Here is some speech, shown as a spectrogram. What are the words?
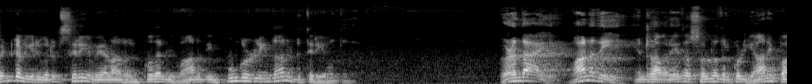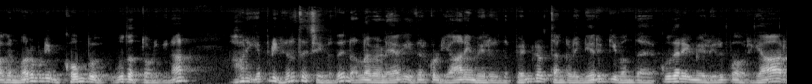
பெண்கள் இருவரும் சிறிய வேளாளரின் புதல்வி வானதியும் பூங்குழலியும் தான் என்று தெரிய வந்தது. குழந்தாய் வானதி என்று அவர் ஏதோ சொல்வதற்குள் யானைப்பாகன் மறுபடியும் கொம்பு ஊதத் தொடங்கினான். அவனை எப்படி நிறுத்த செய்வது? நல்ல வேளையாக இதற்குள் யானை மேல் இருந்த பெண்கள் தங்களை நெருங்கி வந்த குதிரை மேல் இருப்பவர் யார்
